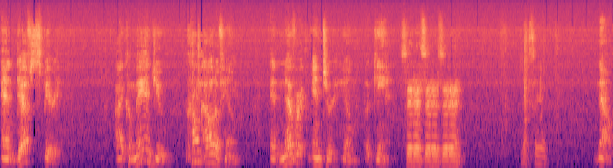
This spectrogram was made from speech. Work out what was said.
and deaf spirit, I command you, come out of him and never enter him again. Say that, say that, say that. That's it. Now,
